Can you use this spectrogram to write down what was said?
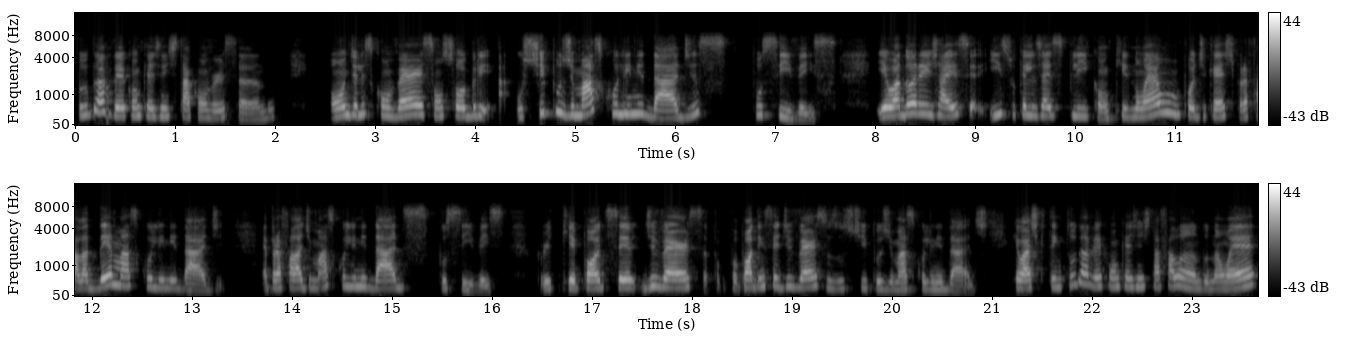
tudo a ver com o que a gente está conversando, onde eles conversam sobre os tipos de masculinidades possíveis. Eu adorei já esse, isso que eles já explicam, que não é um podcast para falar de masculinidade, é para falar de masculinidades possíveis, porque pode ser diversa, podem ser diversos os tipos de masculinidade, que eu acho que tem tudo a ver com o que a gente está falando, não é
